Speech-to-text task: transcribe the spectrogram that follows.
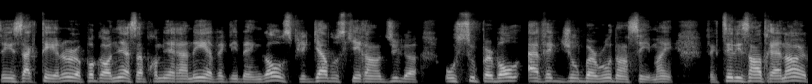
Zach Taylor n'a pas gagné à sa première année avec les Bengals, puis regarde où ce qui est rendu là, au Super Bowl avec Joe Burrow dans ses mains. Que, les entraîneurs,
